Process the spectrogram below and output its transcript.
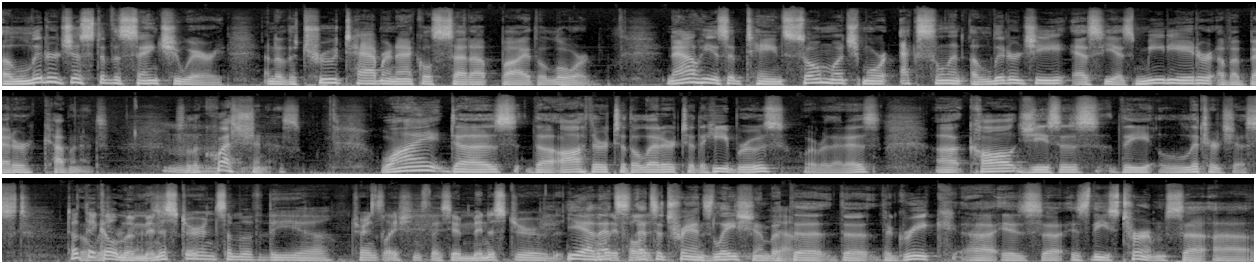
a liturgist of the sanctuary and of the true tabernacle set up by the Lord. Now he has obtained so much more excellent a liturgy as he is mediator of a better covenant. So the hmm. question is, why does the author to the letter to the Hebrews, whoever that is, uh, call Jesus the liturgist? don't The they call him a minister in some of the uh, translations? They say a minister. of the Yeah, that's that's a translation, but Yeah. the, the the Greek uh, is uh, is these terms. Uh, uh,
